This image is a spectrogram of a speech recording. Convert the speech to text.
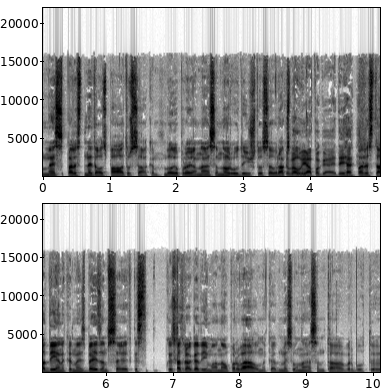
mēs parasti nedaudz pātri sākam. Vēl joprojām neesam norūdījuši to savu raksturu. Vēl jāpagaida. Ja? Parasti tā diena, kad mēs beidzam sēt, kas, kas katrā gadījumā nav par vēlu, nekad mēs vēl neesam tā varbūt uh,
